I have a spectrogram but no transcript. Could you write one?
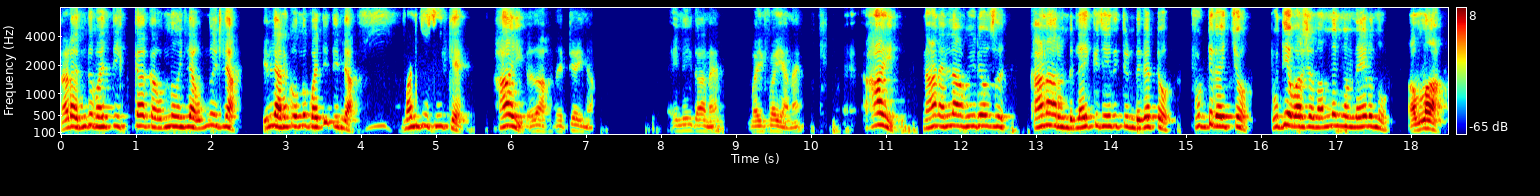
എടാ എന്ത് പറ്റി? ഇക്കാക്ക ഒന്നുമില്ല ഒന്നുമില്ല. ഇല്ല എനിക്കൊന്നും പറ്റിയിട്ടില്ല. Manju C K hi. അതാ നെറ്റ് കഴിഞ്ഞ ഇനി ഇതാണ് വൈഫൈ ആണ്. ഹായ് ഞാൻ എല്ലാ വീഡിയോസ് കാണാറുണ്ട് ലൈക്ക് ചെയ്തിട്ടുണ്ട് കേട്ടോ. ഫുഡ് കഴിച്ചോ? പുതിയ വർഷം നന്ദിങ്ങൾ നേരുന്നു. അല്ലാ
